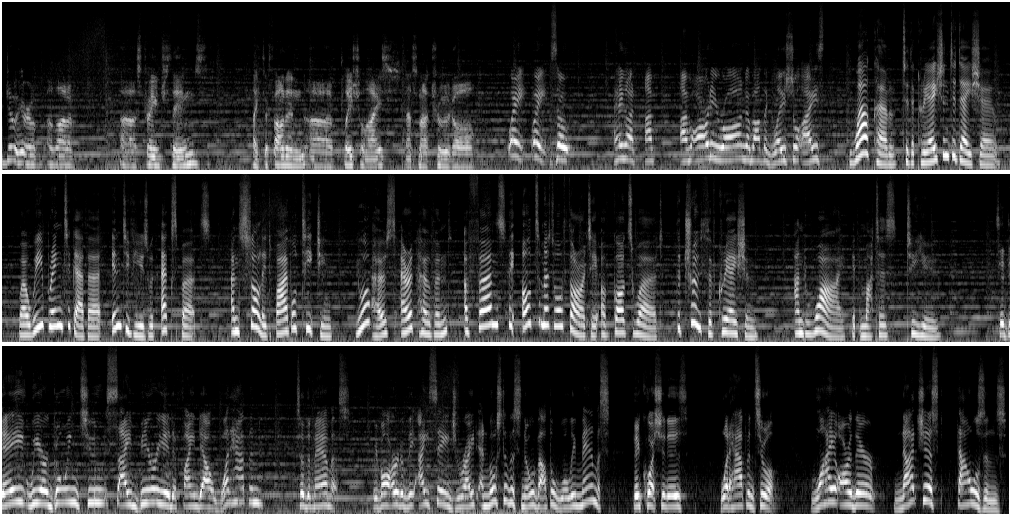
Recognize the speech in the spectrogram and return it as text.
You do hear a, a lot of uh, strange things, like they're found in uh, glacial ice. That's not true at all. Wait, wait. So, hang on. I'm I'm already wrong about the glacial ice. Welcome to the Creation Today show, where we bring together interviews with experts and solid Bible teaching. Your host, Eric Hovind, affirms the ultimate authority of God's Word, the truth of creation, and why it matters to you. Today, we are going to Siberia to find out what happened to the mammoths. We've all heard of the Ice Age, right? And most of us know about the woolly mammoths. Big question is what happened to them? Why are there not just thousands,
